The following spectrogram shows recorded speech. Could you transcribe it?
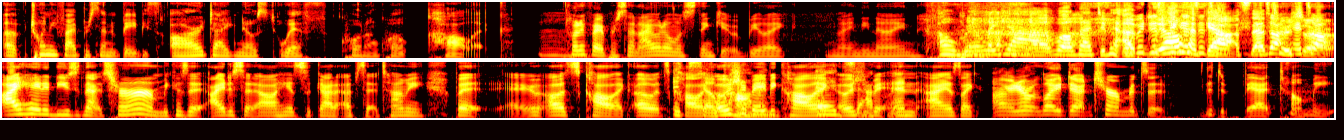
of, 25% of babies are diagnosed with quote unquote colic. twenty five percent? I would almost think it would be like ninety nine. Oh, really? yeah. Well, that didn't No, happen. but we all have it's all- that's all- for sure. all- I hated using that term because it, I just said, "Oh, he's got an upset tummy," but uh, oh, it's colic. Oh, it's It's colic. so oh, is your baby common. colic? Oh, is your ba-" and I was like, I don't like that term. It's a it's a bad tummy.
